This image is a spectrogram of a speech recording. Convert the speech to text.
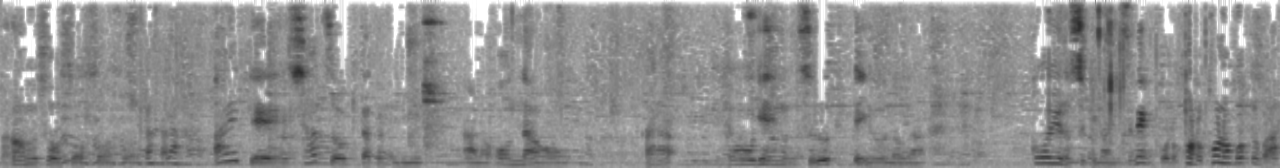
たら、うん、そうそうそうそう。だからあえてシャツを着た時にあの女をから表現するっていうのがこういうの好きなんですね。このこのこの言葉。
